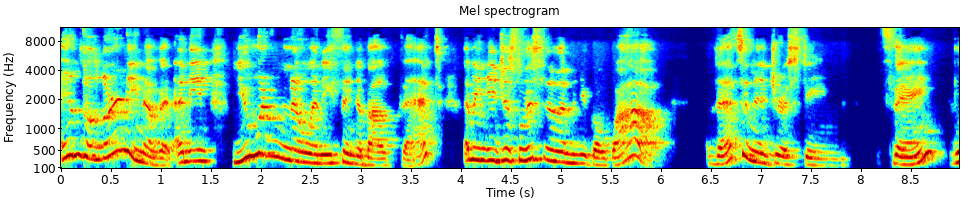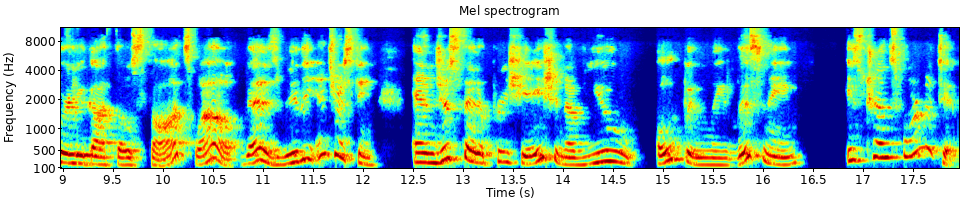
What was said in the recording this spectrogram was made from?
and the learning of it. I mean, you wouldn't know anything about that. I mean, you just listen to them and you go, wow, that's an interesting thing where you got those thoughts. Wow, that is really interesting. And just that appreciation of you openly listening is transformative.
